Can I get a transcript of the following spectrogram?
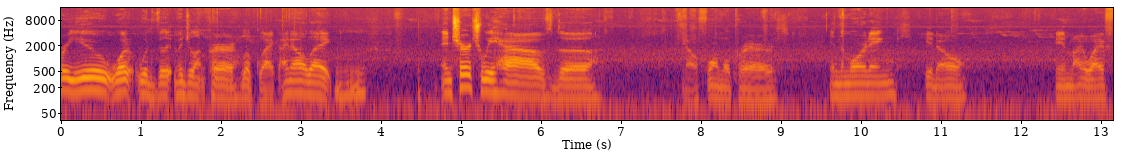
for you, what would vi- vigilant prayer look like? I know, like, hmm in church we have the you know formal prayers in the morning you know me and my wife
